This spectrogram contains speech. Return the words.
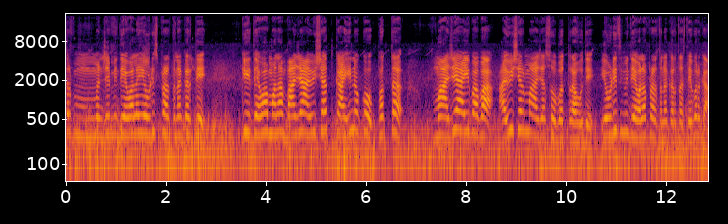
तर म्हणजे मी देवाला एवढीच प्रार्थना करते की देवा मला माझ्या आयुष्यात काही नको फक्त माझे आई बाबा आयुष्य माझ्यासोबत राहू दे. एवढीच मी देवाला प्रार्थना करत असते बरं का.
